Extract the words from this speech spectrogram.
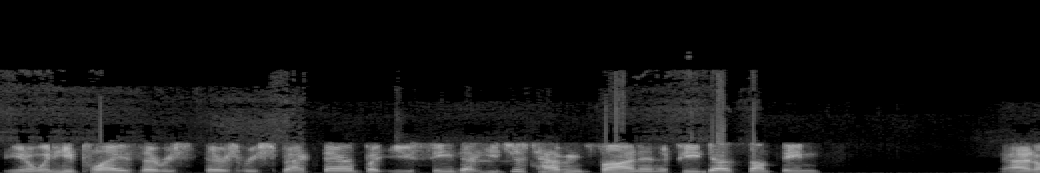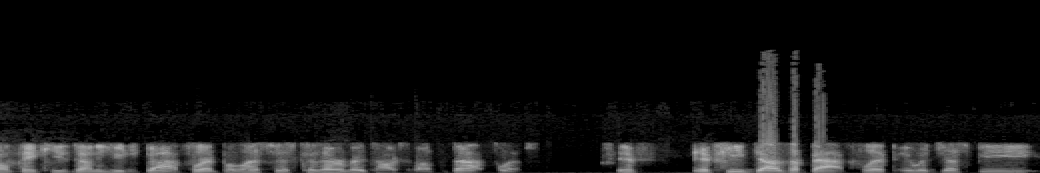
You know, when he plays, there there's respect there, but you see that he's just having fun. And if he does something, I don't think he's done a huge bat flip, but let's just because everybody talks about the bat flips. If if he does a bat flip, it would just be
